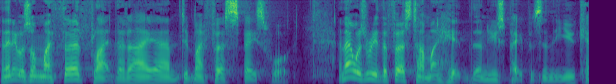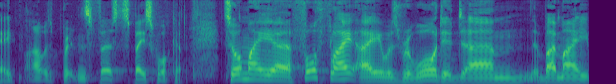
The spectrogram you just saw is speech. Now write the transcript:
And then it was on my third flight that I um, did my first spacewalk. And that was really the first time I hit the newspapers in the UK. I was Britain's first spacewalker. So on my uh, fourth flight, I was rewarded um, by my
